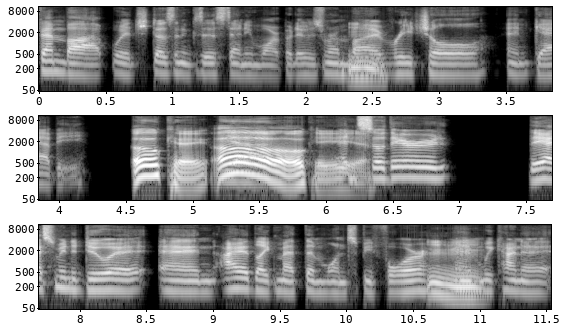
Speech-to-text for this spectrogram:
Fembot, which doesn't exist anymore, but it was run by Rachel and Gabby. okay oh okay yeah, and yeah. so they're they asked me to do it and i had like met them once before Mhm. and we kind of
